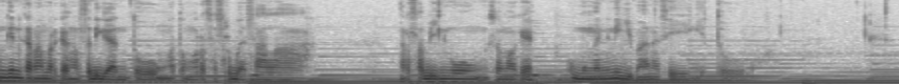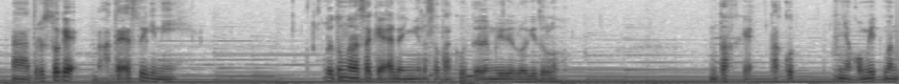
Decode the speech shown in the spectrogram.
Mungkin karena mereka ngerasa digantung atau ngerasa serba salah ngerasa bingung sama kayak hubungan ini gimana sih gitu. Nah terus tuh kayak HTS tuh gini. Lo tuh ngerasa kayak ada yang ngerasa takut dalam diri lo gitu loh. Entah kayak takut punya komitmen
